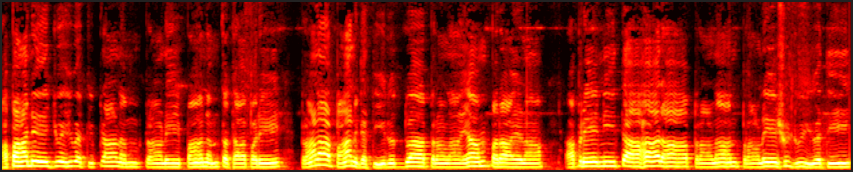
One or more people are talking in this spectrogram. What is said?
अपाने जुहिवति प्राणम प्राणे पानम तथा परे प्राणापान गति रुद्वा प्राणायाम परायणा, अपरे नीताहारा प्राणान प्राणेशु जुह्वती।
